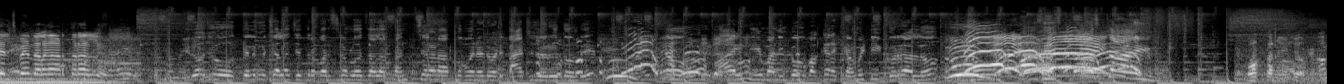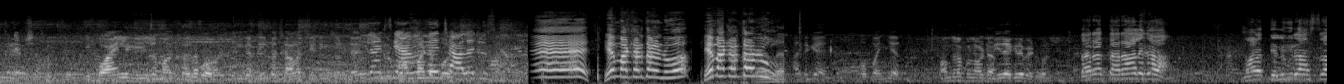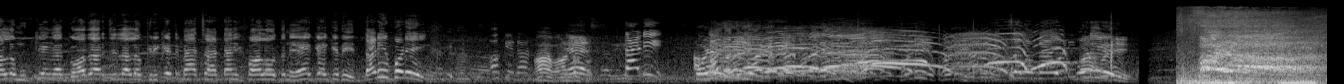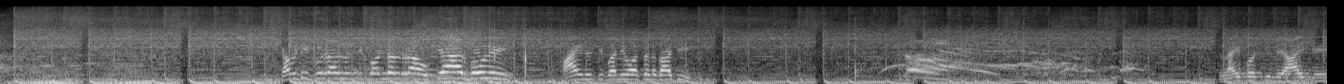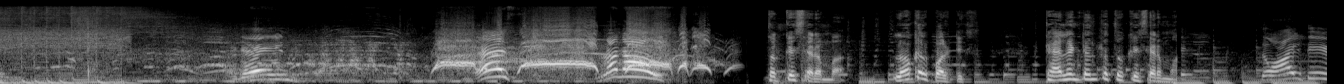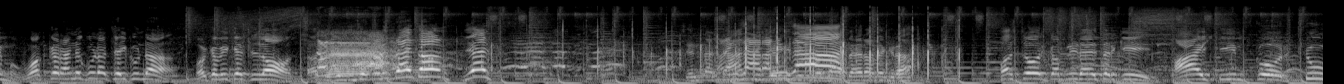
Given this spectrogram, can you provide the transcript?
తెలిసిపోయింది అలాగ ఆడతారు వాళ్ళు? ఈరోజు తెలుగు చలనచిత్ర పరిశ్రమలో చాలా సంచలనాత్మకమైనటువంటి మ్యాచ్ జరుగుతుంది. ఆ టీం అని ఇంకొక పక్కన కమిటీ గుర్రాల్లో. ఒక్క నిమిషం. ఈ కాయిన్లు మాకు ఇంకా దీంట్లో చాలా చీటింగ్స్ ఉంటాయి. ఇలాంటి మేము చాలా చూసాం. ఏం మాట్లాడతాడు నువ్వు? ఏం మాట్లాడతాడు నువ్వు? అందుకే ఓ పని చేద్దాం. మీ దగ్గరే పెట్టుకోండి. తరతరాలుగా మన తెలుగు రాష్ట్రాల్లో ముఖ్యంగా గోదావరి జిల్లాలో క్రికెట్ మ్యాచ్ ఆడటానికి ఫాలో అవుతున్న ఏకైకది తడి పొడి. కమిటీ గుర్రాల నుంచి కొండలరావు కేఆర్ బౌలింగ్. ఆయన నుంచి బన్నివాసన బ్యాటింగ్ లైఫ్ వచ్చింది ఆయనకి అగైన్ రన్ అవుట్ తొక్కేశారమ్మా. లోకల్ పాలిటిక్స్ టాలెంట్ అంతా తొక్కేశారమ్మా. సో ఐ టీమ్ ఒక్క రన్ కూడా చేయకుండా ఒక వికెట్ లాస్ ప్రయత్నం ఎస్ చిన్న దగ్గర. ఫస్ట్ ఓవర్ కంప్లీట్ అయ్యేసరికి I team score two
